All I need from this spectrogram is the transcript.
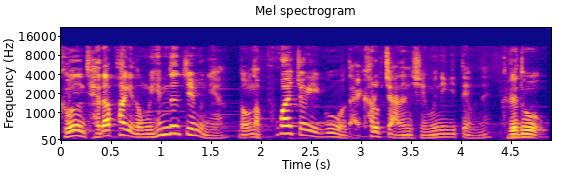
그거는 대답하기 너무 힘든 질문이야. 너무나 포괄적이고 날카롭지 않은 질문이기 때문에. 그래도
